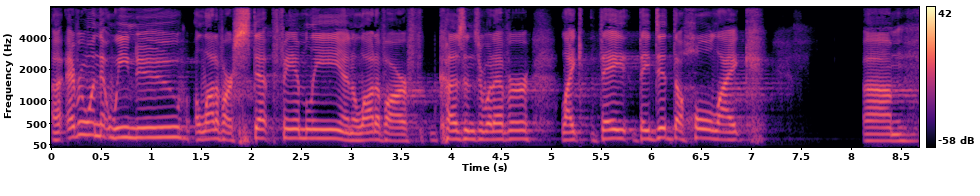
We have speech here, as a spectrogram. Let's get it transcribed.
uh, everyone that we knew, a lot of our step family and a lot of our cousins or whatever, like they they did the whole like, um,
